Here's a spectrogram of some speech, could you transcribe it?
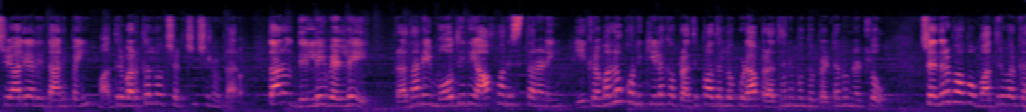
చేయాలి అనే దానిపై మంత్రివర్గంలో చర్చించనున్నారు. తాను ఢిల్లీ వెళ్ళి ప్రధాని మోదీని ఆహ్వానిస్తానని ఈ క్రమంలో కొన్ని కీలక ప్రతిపాదనలు కూడా ప్రధాని ముందు పెట్టనున్నట్లు చంద్రబాబు మంత్రివర్గ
